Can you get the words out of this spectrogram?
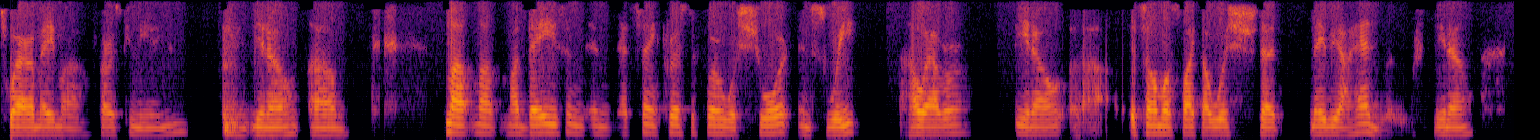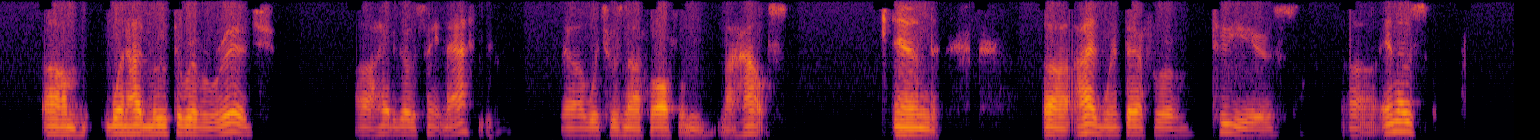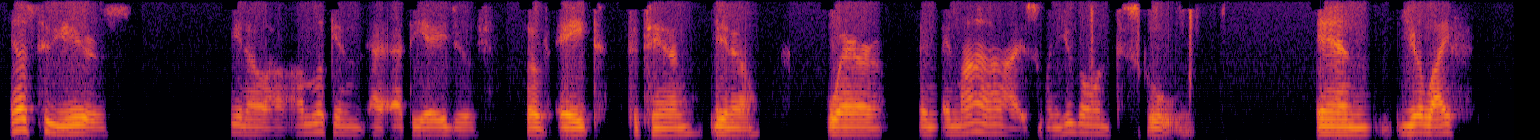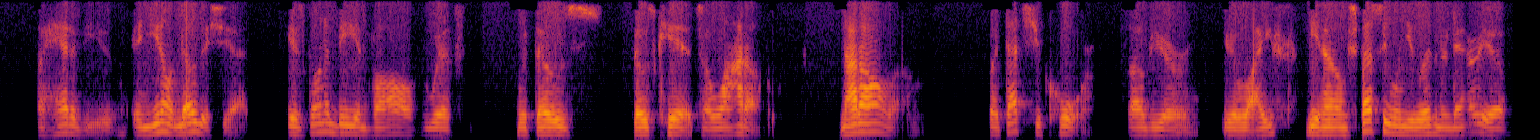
It's where I made my first communion. you know, um, my my my days in, in at St. Christopher were short and sweet. However, you know, uh, it's almost like I wish that maybe I had moved. You know, um, when I moved to River Ridge, uh, I had to go to St. Matthew, uh, which was not far from my house, and uh, I had went there for two years. Uh, in those in those two years, you know, I'm looking at, at the age of of eight to ten, you know, where in, in my eyes, when you're going to school and your life ahead of you, and you don't know this yet, is going to be involved with with those those kids. A lot of them, not all of them, but that's your core of your your life. You know, especially when you live in an area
